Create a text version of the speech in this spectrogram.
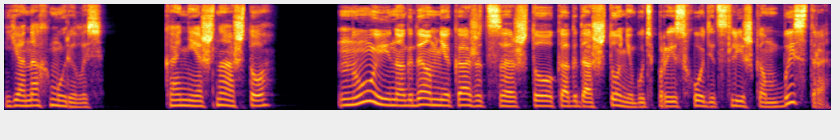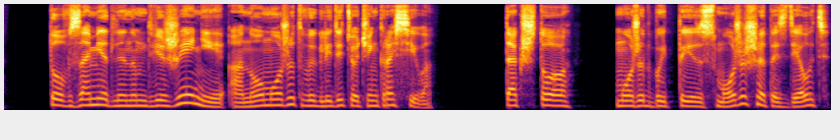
Я нахмурилась. «Конечно, а что?» «Ну, иногда мне кажется, что когда что-нибудь происходит слишком быстро, то в замедленном движении оно может выглядеть очень красиво. Так что, может быть, ты сможешь это сделать?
